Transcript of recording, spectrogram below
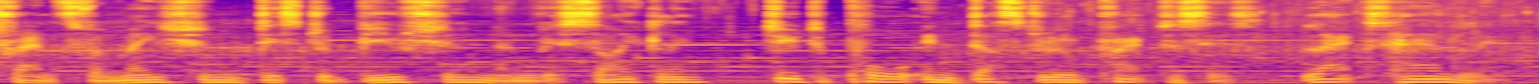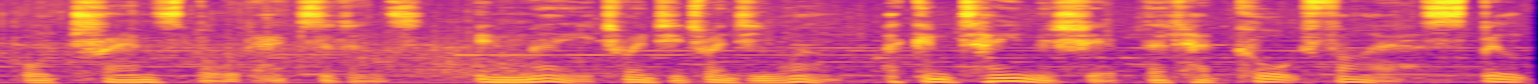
transformation, distribution and recycling due to poor industrial practices, lax handling or transport accidents. In May 2021, a container ship that had caught fire spilt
